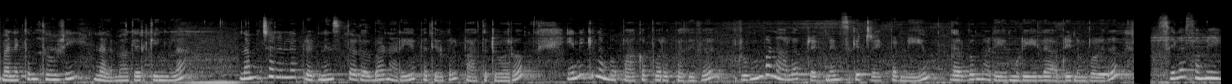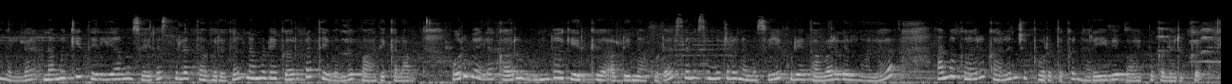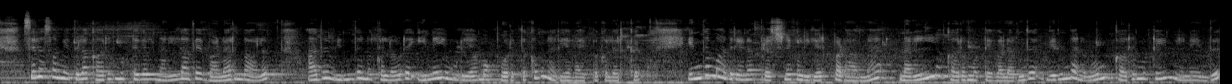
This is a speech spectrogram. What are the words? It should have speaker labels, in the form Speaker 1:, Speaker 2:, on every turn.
Speaker 1: வணக்கம் தோழி நலமாக இருக்கீங்களா? நம்ம சேனலில் ப்ரெக்னென்சி தொடர்பாக நிறைய பதிவுகள் பார்த்துட்டு வரோம். இன்றைக்கி நம்ம பார்க்க போகிற பதிவு ரொம்ப நாளாக ப்ரெக்னென்சிக்கு ட்ரை பண்ணியும் கர்ப்பம் அடைய முடியல அப்படின்னும் பொழுது சில சமயங்களில் நமக்கே தெரியாமல் செய்கிற சில தவறுகள் நம்முடைய கர்ப்பத்தை வந்து பாதிக்கலாம். ஒருவேளை கரு உண்டாகி இருக்குது அப்படின்னா கூட சில சமயத்தில் நம்ம செய்யக்கூடிய தவறுகள்னால அந்த கரு கலைஞ்சு போகிறதுக்கு நிறையவே வாய்ப்புகள் இருக்குது சில சமயத்தில் கருமுட்டைகள் நல்லாவே வளர்ந்தாலும் அது விந்தணுக்களோடு இணைய முடியாமல் போகிறதுக்கும் நிறைய வாய்ப்புகள் இருக்குது இந்த மாதிரியான பிரச்சனைகள் ஏற்படாமல் நல்ல கருமுட்டை வளர்ந்து விந்தணுவும் கருமுட்டையும் இணைந்து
